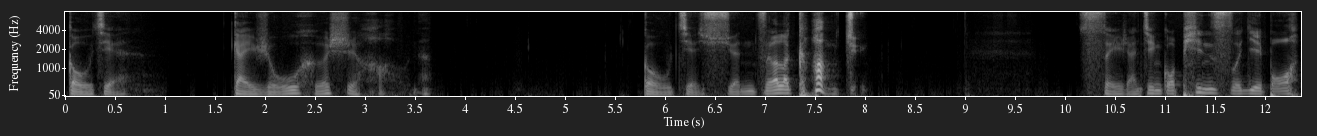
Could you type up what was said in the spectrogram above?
勾践该如何是好？勾践选择了抗拒。虽然经过拼死一搏，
